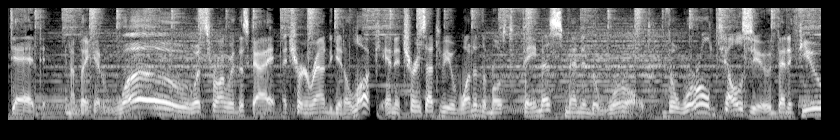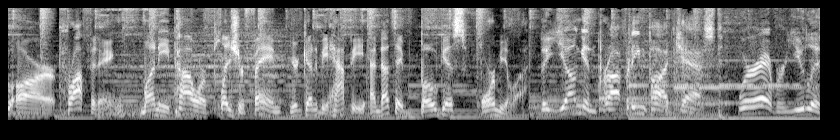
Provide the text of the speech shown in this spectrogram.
dead. And I'm thinking, whoa, what's wrong with this guy? I turn around to get a look, and it turns out to be one of the most famous men in the world. The world tells you that if you are profiting money, power, pleasure, fame, you're going to be happy. And that's a bogus formula. The Young and Profiting Podcast, wherever you listen.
